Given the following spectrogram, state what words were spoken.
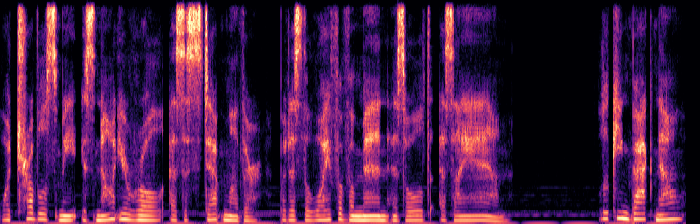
What troubles me is not your role as a stepmother, but as the wife of a man as old as I am. Looking back now,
